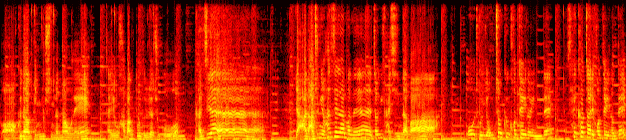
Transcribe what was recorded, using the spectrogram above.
어그 다음 160 몇 나오네. 자 이거 가방 또 늘려주고. 가자 야 나중에 환생하면은 저기 있나봐. 어 저기 엄청 큰 컨테이너 있는데? 3칸짜리 컨테이너인데?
